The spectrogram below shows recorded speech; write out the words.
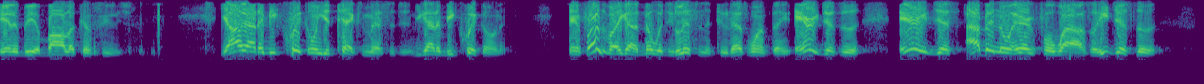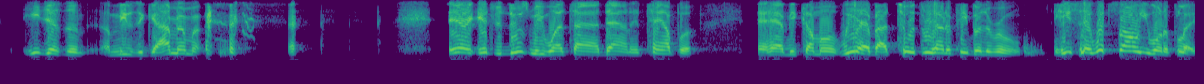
it'll be a ball of confusion. Y'all got to be quick on your text messaging. You got to be quick on it. And first of all, you got to know what you're listening to. That's one thing. Eric just a Eric just I've been knowing Eric for a while, so he just a he just a, a music guy. I remember Eric introduced me one time down in Tampa and had me come on. We had about two or three hundred people in the room. He said, "What song you want to play?"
